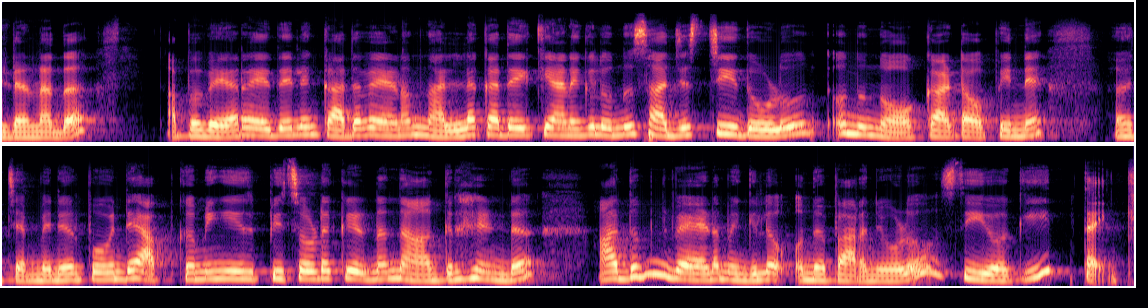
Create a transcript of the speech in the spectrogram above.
ഇടണത്. അപ്പോൾ വേറെ ഏതെങ്കിലും കഥ വേണം നല്ല കഥയൊക്കെ ആണെങ്കിൽ ഒന്ന് സജസ്റ്റ് ചെയ്തോളൂ ഒന്ന് നോക്കാട്ടോ. കേട്ടോ പിന്നെ ചെമ്പനീർ പൂവിന്റെ അപ്കമിങ് എപ്പിസോഡൊക്കെ ഇടണമെന്ന് ആഗ്രഹമുണ്ട്. അതും വേണമെങ്കിൽ ഒന്ന് പറഞ്ഞോളൂ. സി യോഗി താങ്ക്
